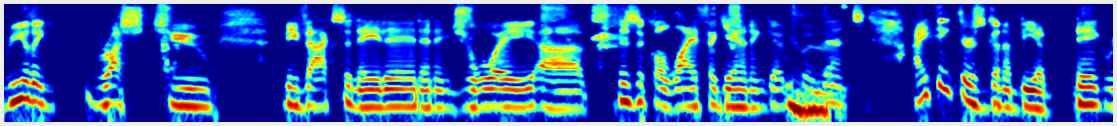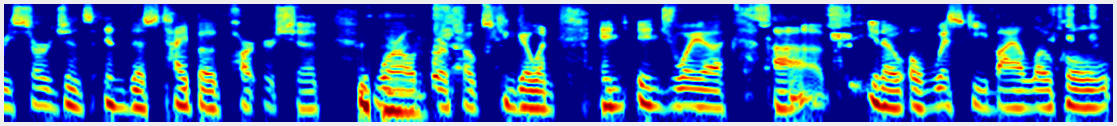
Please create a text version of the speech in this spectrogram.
really rush to be vaccinated and enjoy uh, physical life again and go to mm-hmm. events. I think there's going to be a big resurgence in this type of partnership mm-hmm. world where folks can go and, and enjoy a uh, you know a whiskey by a local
